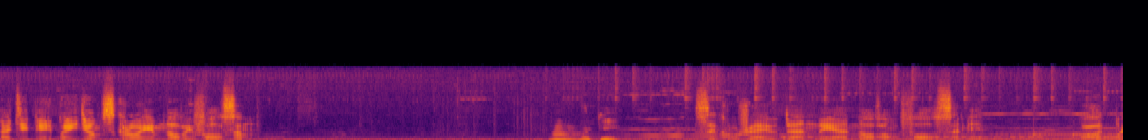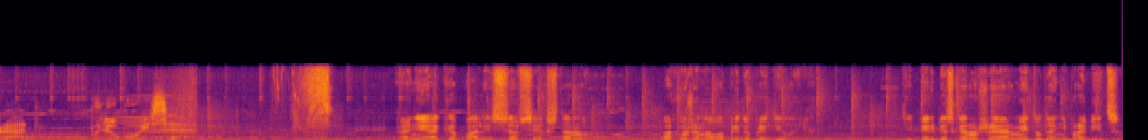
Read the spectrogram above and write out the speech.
А теперь пойдем вскроем новый Фолсом. Хм, окей. Загружаю данные о новом Фолсоме. Вот, брат, полюбуйся. Они окопались со всех сторон. Похоже, Нова предупредила их. Теперь без хорошей армии туда не пробиться.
